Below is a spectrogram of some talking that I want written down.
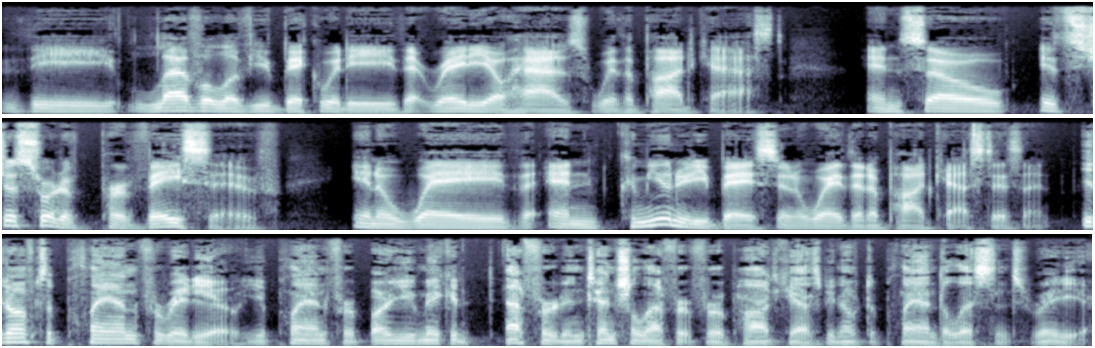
the level of ubiquity that radio has with a podcast. And so it's just sort of pervasive in a way that, and community based in a way that a podcast isn't. You don't have to plan for radio. You plan for, or you make an effort, intentional effort for a podcast. But you don't have to plan to listen to radio.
